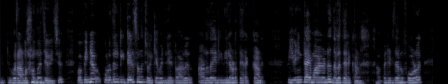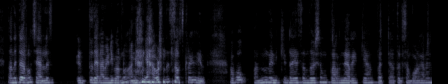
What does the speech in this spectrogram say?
യൂട്യൂബർ ആണോ എന്ന് ചോദിച്ചു. അപ്പോൾ പിന്നെ കൂടുതൽ ഡീറ്റെയിൽസ് ഒന്നും ചോദിക്കാൻ പറ്റില്ല കേട്ടോ. ആൾ ആളുതായ രീതിയിൽ അവിടെ തിരക്കാണ്. ഈവനിങ് ടൈം ആയതുകൊണ്ട് നല്ല തിരക്കാണ്. അപ്പം എന്റെ അടുത്ത് ഫോൺ തന്നിട്ടായിരുന്നു. ചാനൽ എടുത്ത് തരാൻ വേണ്ടി പറഞ്ഞു. അങ്ങനെ ഞാൻ അവിടെ നിന്ന് സബ്സ്ക്രൈബ് ചെയ്തു. അപ്പോൾ അന്ന് എനിക്കുണ്ടായ സന്തോഷം പറഞ്ഞറിയിക്കാൻ പറ്റാത്തൊരു സംഭവമാണ്. കാരണം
